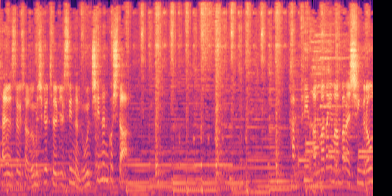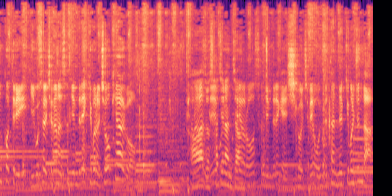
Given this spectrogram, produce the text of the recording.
자연 속에서 음식을 즐길 수 있는 운치 있는 곳이다. 탁 트인 앞마당에 만발한 싱그러운 꽃들이 이곳을 지나는 손님들의 기분을 좋게 하고 아, 저 사진 한 장. 인테리어로 손님들에게 시골집에 온 듯한 느낌을 준다.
